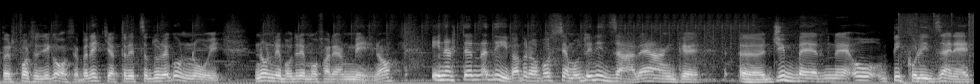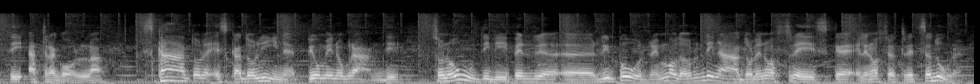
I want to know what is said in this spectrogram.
per forza di cose parecchie attrezzature con noi non ne potremo fare a meno. In alternativa però possiamo utilizzare anche eh, giberne o piccoli zainetti a tracolla. Scatole e scatoline più o meno grandi sono utili per eh, riporre in modo ordinato le nostre esche e le nostre attrezzature.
